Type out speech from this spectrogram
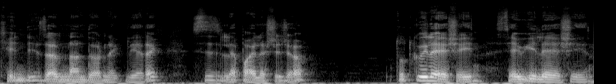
kendi üzerimden de örnekleyerek sizinle paylaşacağım. Tutkuyla yaşayın, sevgiyle yaşayın,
